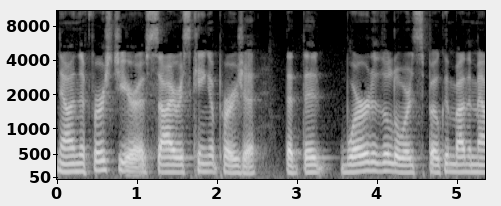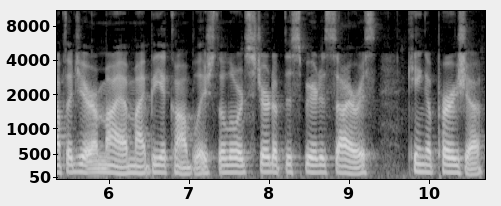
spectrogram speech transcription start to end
Now, in the first year of Cyrus, king of Persia, that the word of the Lord spoken by the mouth of Jeremiah might be accomplished, the Lord stirred up the spirit of Cyrus, king of Persia,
